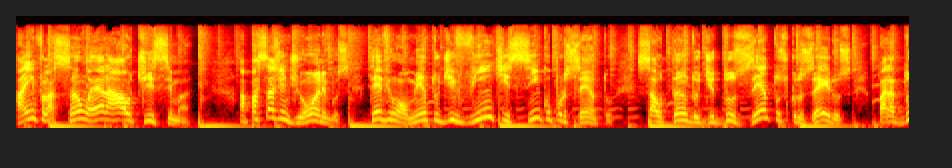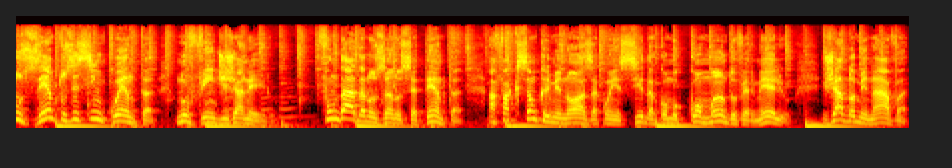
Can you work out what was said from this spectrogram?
A inflação era altíssima. A passagem de ônibus teve um aumento de 25%, saltando de 200 cruzeiros para 250 no fim de janeiro. Fundada nos anos 70, a facção criminosa conhecida como Comando Vermelho já dominava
